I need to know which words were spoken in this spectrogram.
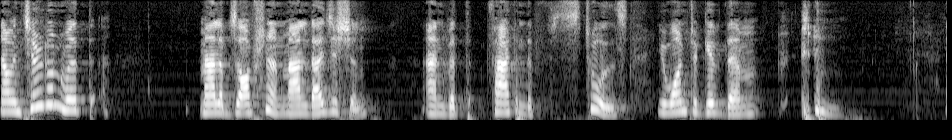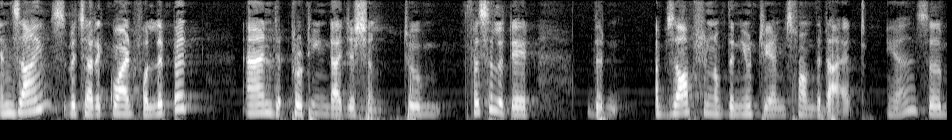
Now, in children with malabsorption and maldigestion, and with fat in the stools, you want to give them enzymes which are required for lipid and protein digestion to facilitate the absorption of the nutrients from the diet. Yeah? So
